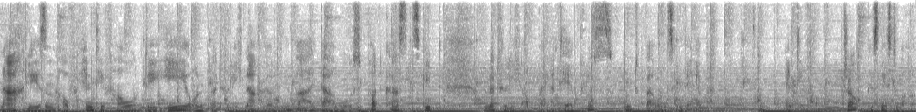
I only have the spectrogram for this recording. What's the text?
nachlesen auf ntv.de und natürlich nachhören überall da, wo es Podcasts gibt und natürlich auch bei RTL Plus und bei uns in der App von NTV. Ciao, bis nächste Woche.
